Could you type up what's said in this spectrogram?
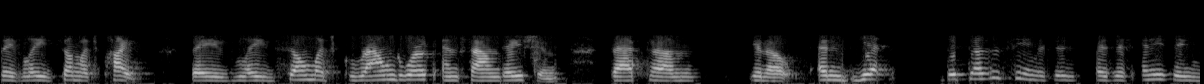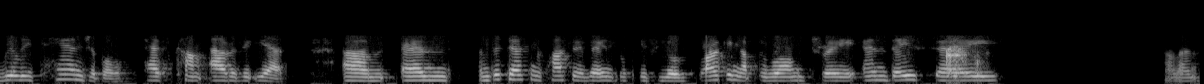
they've laid so much pipe They've laid so much groundwork and foundation that um, you know, and yet it doesn't seem as if, as if anything really tangible has come out of it yet. Um, and I'm just asking the posse of angels if you're barking up the wrong tree, and they say, hold on,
